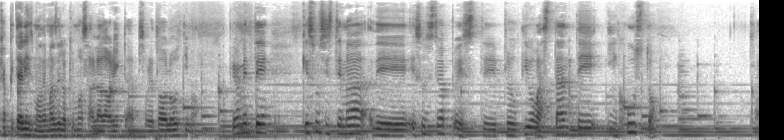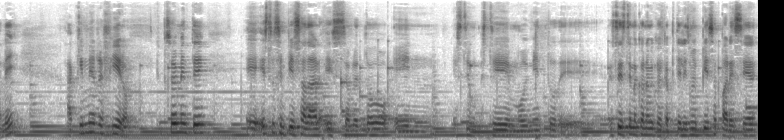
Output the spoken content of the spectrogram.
capitalismo, además de lo que hemos hablado ahorita, sobre todo lo último. Primeramente, que es un sistema, de, es un sistema este, productivo bastante injusto. ¿Sale? ¿A qué me refiero? Pues obviamente eh, esto se empieza a dar sobre todo en este, este movimiento de... Este sistema económico del capitalismo empieza a aparecer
